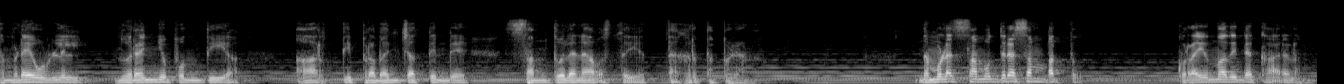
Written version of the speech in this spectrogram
നമ്മുടെ ഉള്ളിൽ നുരഞ്ഞു പൊന്തിയ ആർത്തി പ്രപഞ്ചത്തിന്റെ സന്തുലനാവസ്ഥയെ തകർത്തപ്പോഴാണ്. നമ്മുടെ സമുദ്ര സമ്പത്ത് കുറയുന്നതിന്റെ കാരണം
